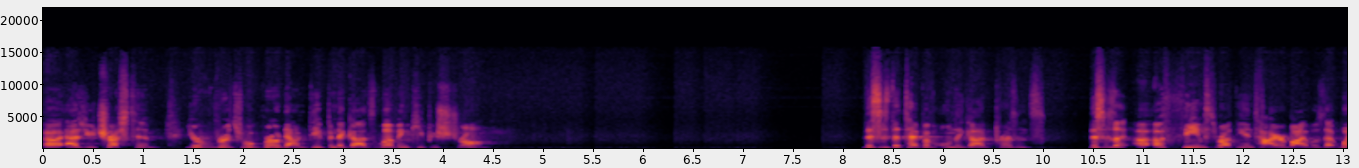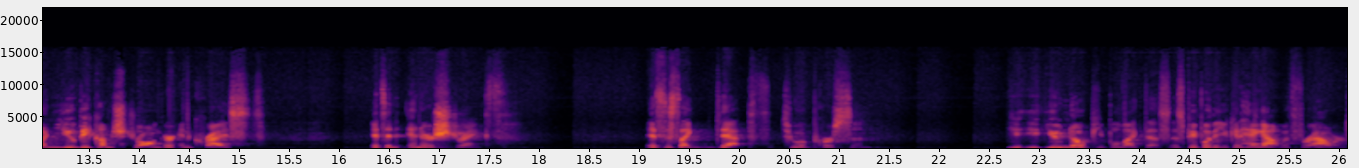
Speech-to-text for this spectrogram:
uh, as you trust him, your roots will grow down deep into God's love and keep you strong. This is the type of only God presence. This is a, a theme throughout the entire Bible is that when you become stronger in Christ, it's an inner strength. It's this like depth to a person. You, you, you, know people like this. It's people that you can hang out with for hours.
